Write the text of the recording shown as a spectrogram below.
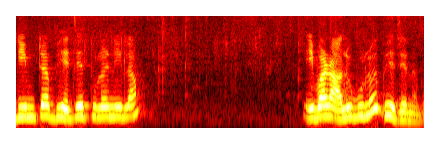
ডিমটা ভেজে তুলে নিলাম। এবার আলুগুলো ভেজে নেব।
